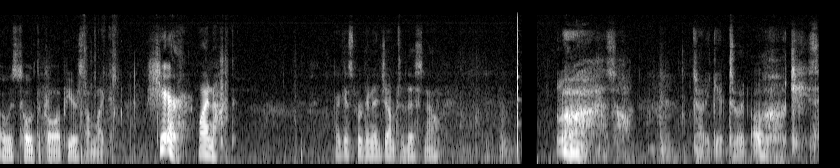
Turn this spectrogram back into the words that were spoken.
I was told to go up here, so I'm like, sure, why not? I guess we're gonna jump to this now. Ugh, so, try to get to it. Oh, jeez.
